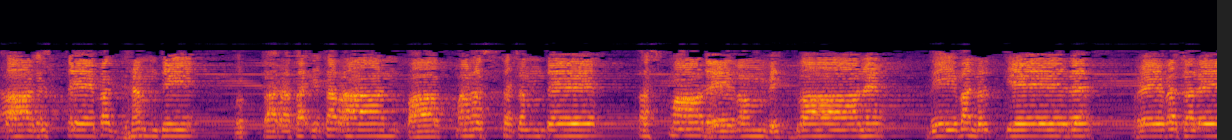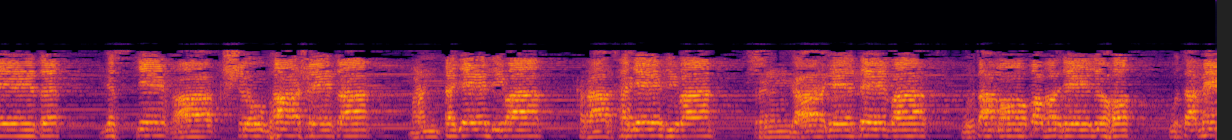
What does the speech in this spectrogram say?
तागस्ते बघ्नन्ति उत्तरत इतरान् पाप्मनः सचन्ते। तस्मादेवम् विद्वान् देवनृत्येत् प्रेव चलेत् यस्येवाक्ष्यौ भाषेत मण्टयेदिव क्राथयेदिव शृङ्गायेदेव उतमोपवदेयुः उत मे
